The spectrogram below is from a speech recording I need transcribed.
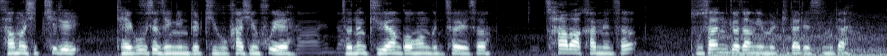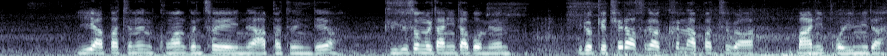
3월 17일 대구 선생님들 귀국하신 후에 저는 귀양공항 근처에서 차박하면서 부산 교장님을 기다렸습니다. 이 아파트는 공항 근처에 있는 아파트인데요. 귀주성을 다니다 보면 이렇게 테라스가 큰 아파트가 많이 보입니다.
